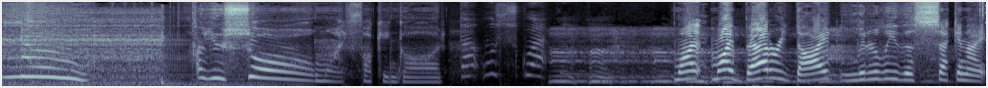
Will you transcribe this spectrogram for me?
No! Are you so? Oh my fucking god. That was Scratch. My my battery died literally the second I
